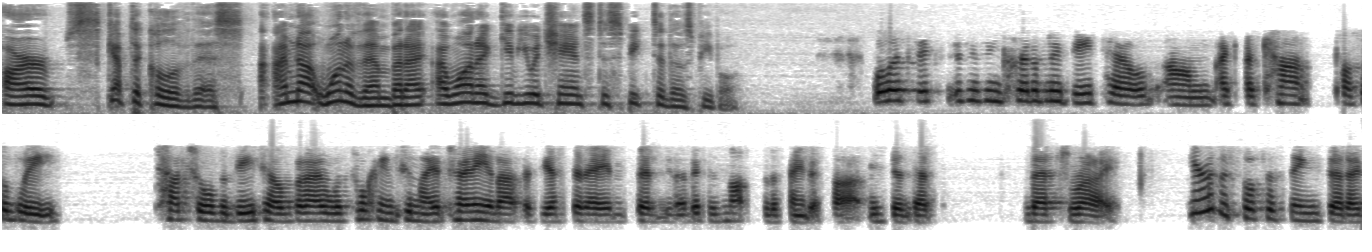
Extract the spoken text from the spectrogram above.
are skeptical of this. I'm not one of them, but I, I want to give you a chance to speak to those people. Well, it's, it is incredibly detailed. Um, I, I can't possibly touch all the details, but I was talking to my attorney about this yesterday and said, you know, this is not for the faint of heart. He said that's that's right here are the sorts of things that a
